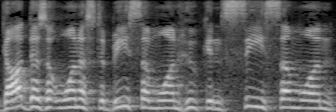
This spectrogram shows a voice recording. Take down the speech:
God doesn't want us to be someone who can see someone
